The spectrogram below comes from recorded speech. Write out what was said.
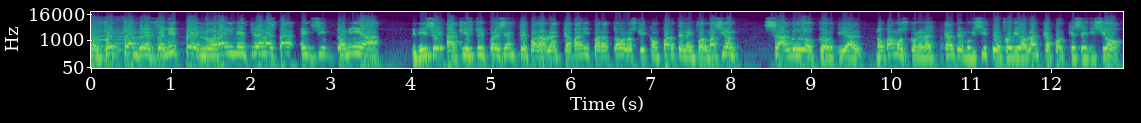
Perfecto, Andrés Felipe. Loraine Triana está en sintonía y dice, aquí estoy presente para Blancamar y para todos los que comparten la información. Saludo cordial. Nos vamos con el alcalde del municipio de Florida Blanca porque se inició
